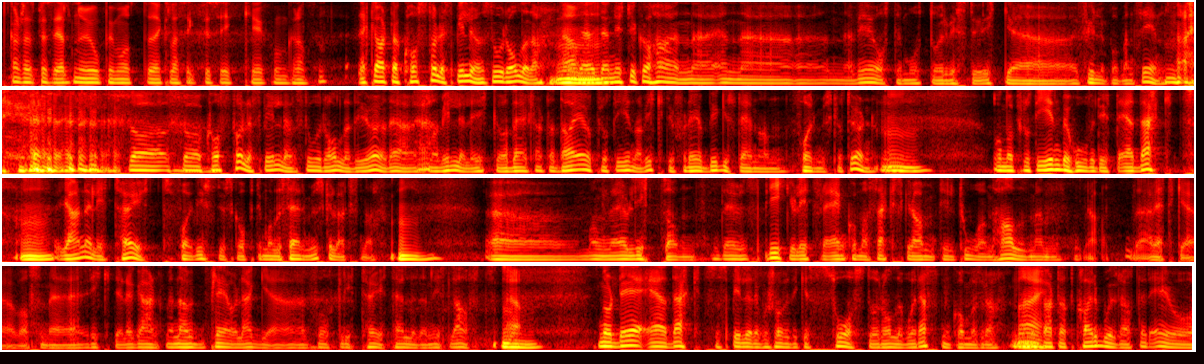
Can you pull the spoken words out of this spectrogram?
Kanskje spesielt nå opp imot eh, Classic Fysikk-konkurransen? Det er klart at Kostholdet spiller jo en stor rolle. da. Det, det nytter ikke å ha en, en, en V8-motor hvis du ikke eh, fyller på bensin. så, så kostholdet spiller en stor rolle. Det gjør jo det, enten man vil eller ikke. Og det er klart at Da er jo proteiner viktig, for det er jo byggesteinene for muskulaturen. Og når proteinbehovet ditt er dekt, gjerne litt høyt for hvis du skal optimalisere muskelveksten, mm. uh, man er jo litt sånn Det spriker jo litt fra 1,6 gram til 2,5, men ja, jeg vet ikke hva som er riktig eller gærent. Men jeg pleier å legge folk litt høyt heller enn litt lavt. Ja. Når det er dekt, så spiller det for så vidt ikke så stor rolle hvor resten kommer fra. Men det er klart at karbohydrater er jo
